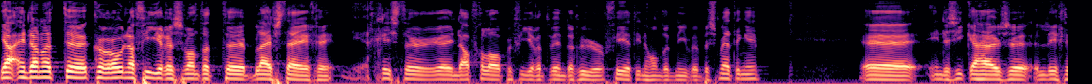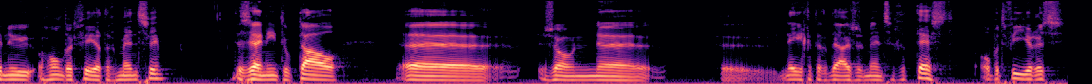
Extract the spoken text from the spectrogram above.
Ja, en dan het uh, coronavirus, want het uh, blijft stijgen. Gisteren in de afgelopen 24 uur 1400 nieuwe besmettingen. Uh, in de ziekenhuizen liggen nu 140 mensen. Er zijn in totaal zo'n 90.000 mensen getest op het virus.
